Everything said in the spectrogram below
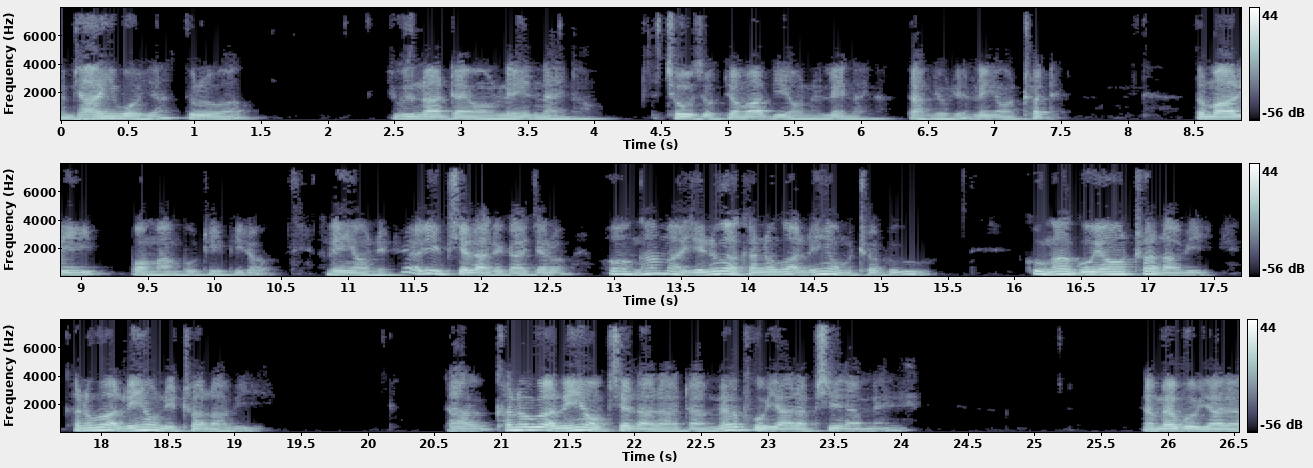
အများကြီးပေါ့ဗျာသူတို့ကယူဇနာတိုင်အောင်လဲနိုင်တော့တချို့ဆိုပြမပြေအောင်လဲနိုင်တာဒါမျိုးတွေအလင်းအောင်ထွက်တယ်တမာရီပေါ်မှာမူတည်ပြီးတော့အလင်းအောင်နေအဲ့ဒီဖြစ်လာတဲ့ကကျတော့ဟောငါမှရင်တော့ခန္ဓာကလင်းအောင်မထွက်ဘူး ခုငါကိုယ်ရောင်ထွက်လာပြီခန္ဓာကအလင်းအောင်နေထွက်လာပြီဒါခန္ဓာကအလင်းအောင်ဖြစ်လာတာဒါမဲ့ဖို့ရတာဖြစ်ရမယ်နမဲ့ဖို့ရတာ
